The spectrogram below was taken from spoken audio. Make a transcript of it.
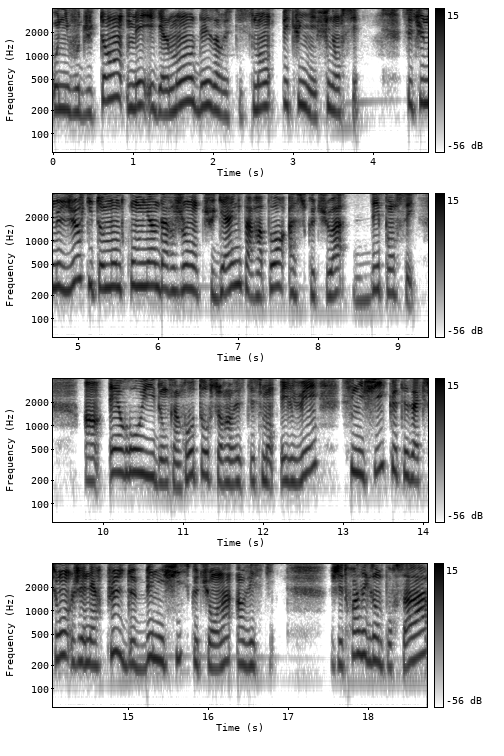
au niveau du temps, mais également des investissements pécuniers, financiers. C'est une mesure qui te montre combien d'argent tu gagnes par rapport à ce que tu as dépensé. Un ROI, donc un retour sur investissement élevé, signifie que tes actions génèrent plus de bénéfices que tu en as investi. J'ai trois exemples pour ça.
